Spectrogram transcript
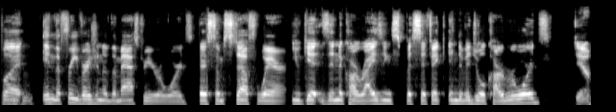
but Mhm. in the free version of the mastery rewards, there's some stuff where you get Zendikar Rising specific individual card rewards. Yeah.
